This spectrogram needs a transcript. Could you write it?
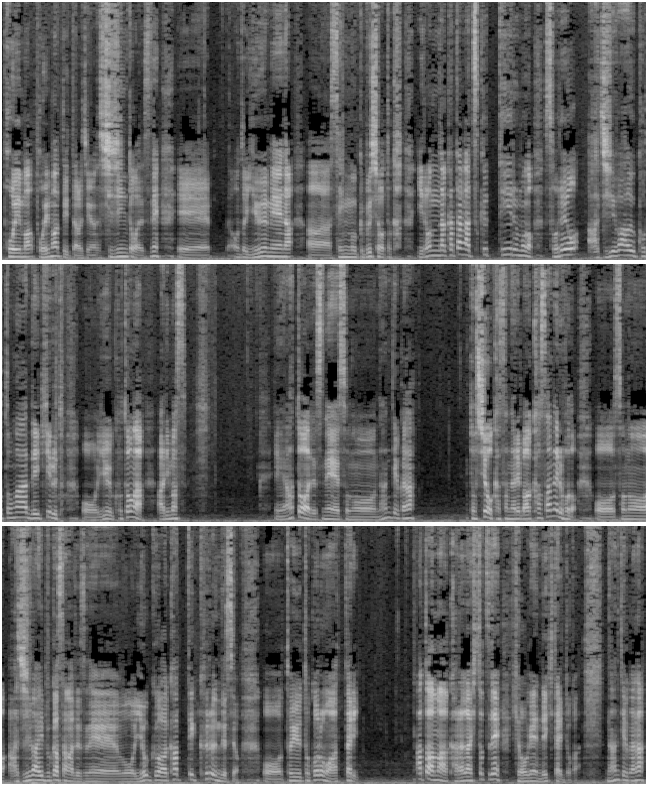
ポエマ、ポエマって言ったら違います。詩人とかですね、えー、ほんと有名なあ戦国武将とかいろんな方が作っているもの、それを味わうことができるということがあります。えー、あとはですね、その、なんていうかな、年を重ねれば重ねるほど、その味わい深さがですね、もうよくわかってくるんですよ。というところもあったり、あとはまあ体一つで表現できたりとか、なんていうかな、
